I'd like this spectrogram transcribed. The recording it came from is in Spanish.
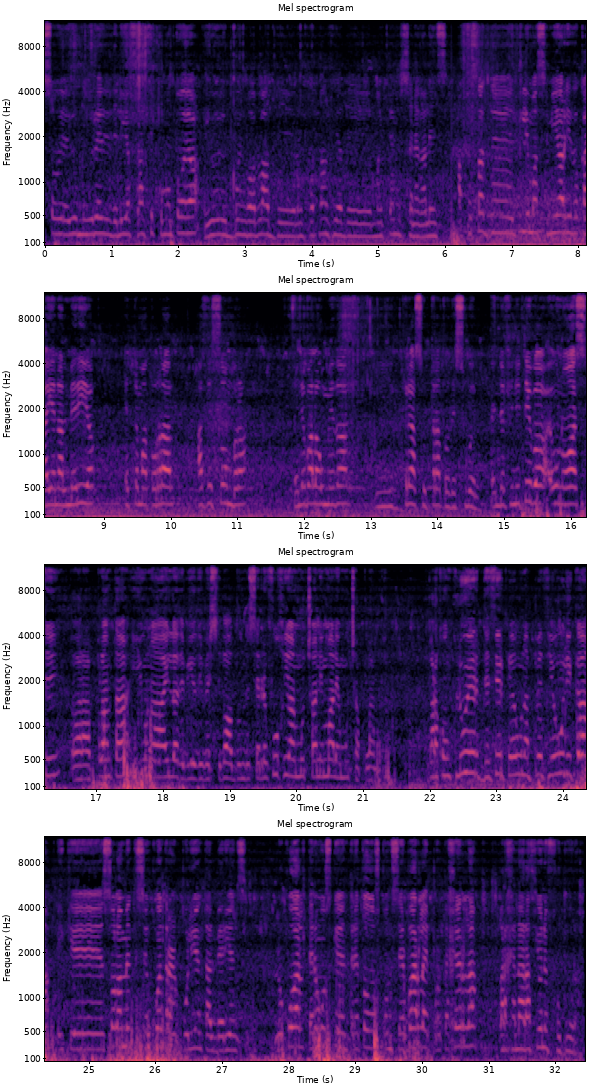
soy Ayub Mugredi de Liga Francisco Montoya y hoy vengo a hablar de la importancia de maitenes senegalense. A pesar del clima semiárido que hay en Almería, este matorral hace sombra, eleva la humedad y crea sustrato de suelo. En definitiva, es un oasis para plantas y una isla de biodiversidad donde se refugian muchos animales y muchas plantas. Para concluir, decir que es una especie única y que solamente se encuentra en el poliente almeriense, lo cual tenemos que entre todos conservarla y protegerla para generaciones futuras.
